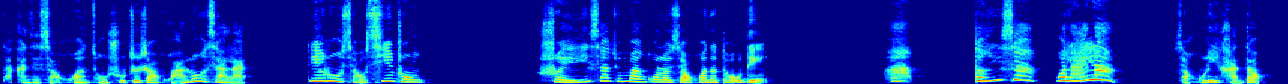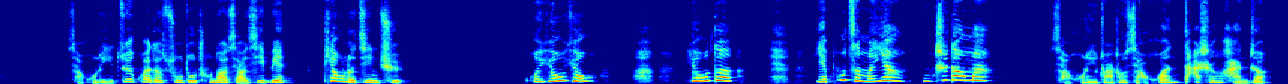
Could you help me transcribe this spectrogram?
他看见小欢从树枝上滑落下来，跌入小溪中，水一下就漫过了小欢的头顶。啊！等一下，我来啦！小狐狸喊道。小狐狸以最快的速度冲到小溪边，跳了进去。我游泳，游的也不怎么样，你知道吗？小狐狸抓住小欢，大声喊着：“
